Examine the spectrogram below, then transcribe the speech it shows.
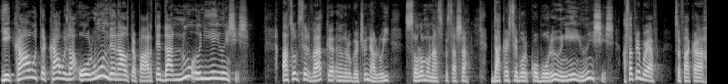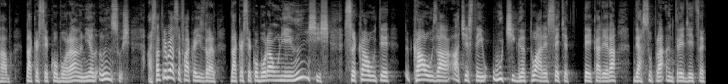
Ei caută cauza oriunde în altă parte, dar nu în ei înșiși. Ați observat că în rugăciunea lui Solomon a spus așa, dacă se vor coborâ în ei înșiși, asta trebuia să facă Ahab, dacă se cobora în el însuși. Asta trebuia să facă Israel, dacă se coborau în ei înșiși să caute cauza acestei ucigătoare secete care era deasupra întregei țări,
